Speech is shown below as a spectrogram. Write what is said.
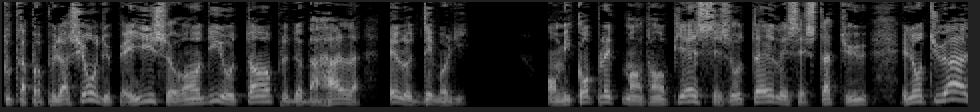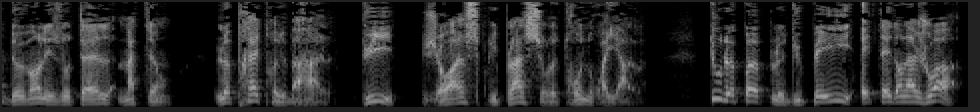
Toute la population du pays se rendit au temple de Baal et le démolit. On mit complètement en pièces ses autels et ses statues, et l'on tua devant les autels Matan, le prêtre de Baal. Puis Joas prit place sur le trône royal. Tout le peuple du pays était dans la joie,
